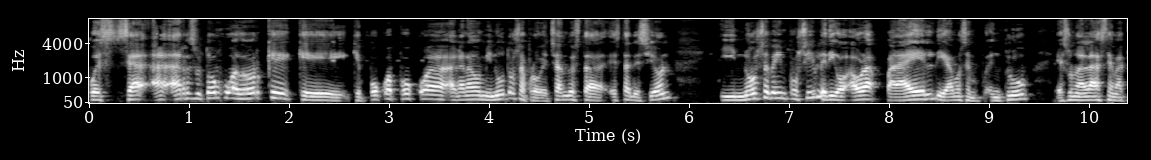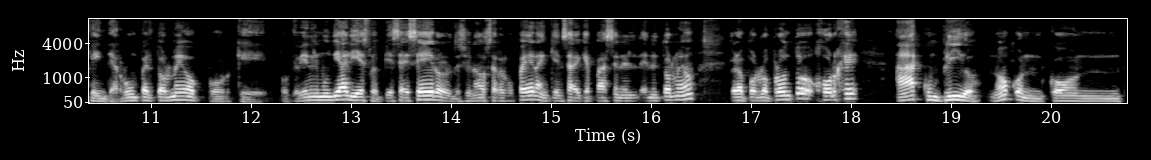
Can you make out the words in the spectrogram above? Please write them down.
pues se ha, resultado un jugador que, que, poco a poco ha, ha, ganado minutos aprovechando esta, esta lesión y no se ve imposible. Digo, ahora para él, digamos, en, club, es una lástima que interrumpe el torneo porque, porque viene el Mundial y eso empieza de cero, los lesionados se recuperan, quién sabe qué pasa en el, torneo, pero por lo pronto Jorge ha cumplido ¿no? con, con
